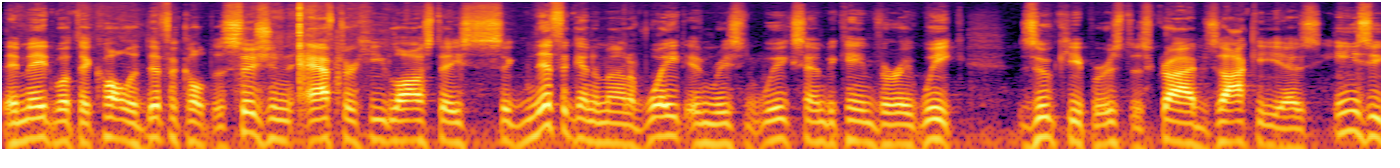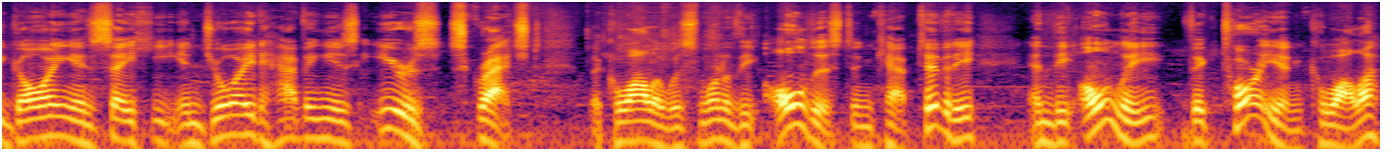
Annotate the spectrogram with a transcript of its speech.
they made what they call a difficult decision after he lost a significant amount of weight in recent weeks and became very weak. Zookeepers describe Zaki as easygoing and say he enjoyed having his ears scratched. The koala was one of the oldest in captivity and the only Victorian koala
